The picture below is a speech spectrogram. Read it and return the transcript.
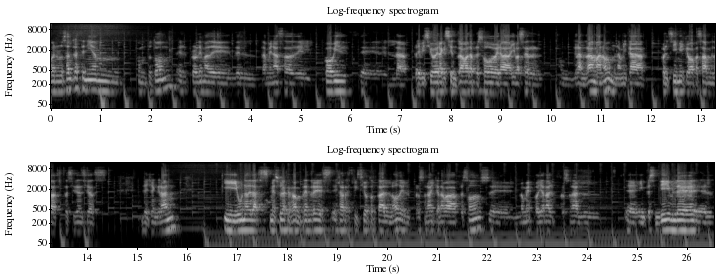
Bueno, nosaltres teníem, com tothom, el problema de, de l'amenaça del Covid. Eh, la previsió era que si entrava a la presó era, iba a ser un gran drama, no? Una mica pel símil que va passar amb les residències de gent gran. Una de les mesures que es van prendre és, és la restricció total no? del personal que anava a presons. Eh, només podia personal eh, imprescindible, el,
